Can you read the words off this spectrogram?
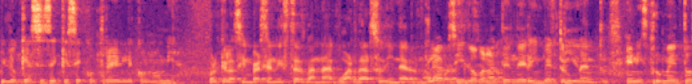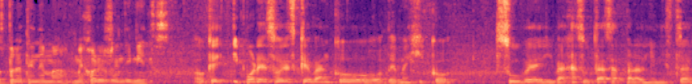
y lo que hace es de que se contrae la economía. Porque los inversionistas van a guardar su dinero, ¿no? Claro, sí, lo van a tener invertido en instrumentos para tener mejores rendimientos. Ok, y por eso es que Banco de México sube y baja su tasa para administrar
